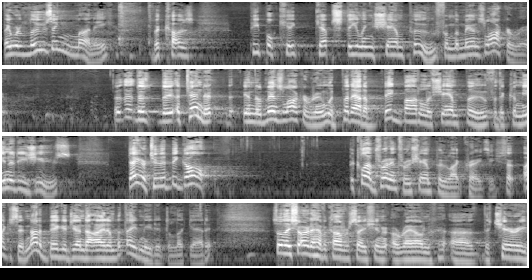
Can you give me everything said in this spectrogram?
They were losing money because people kept stealing shampoo from the men's locker room. The, the, the, attendant in the men's locker room would put out a big bottle of shampoo for the community's use. Day or two, it'd be gone. The club's running through shampoo like crazy. So, like I said, not a big agenda item, but they needed to look at it. So they started to have a conversation around uh, the cherry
